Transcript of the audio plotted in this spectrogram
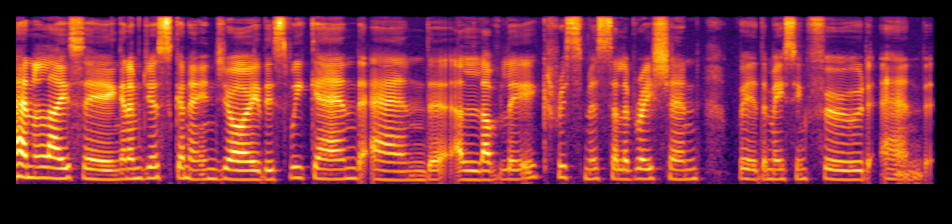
analyzing, and I'm just gonna enjoy this weekend and a lovely Christmas celebration with amazing food and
